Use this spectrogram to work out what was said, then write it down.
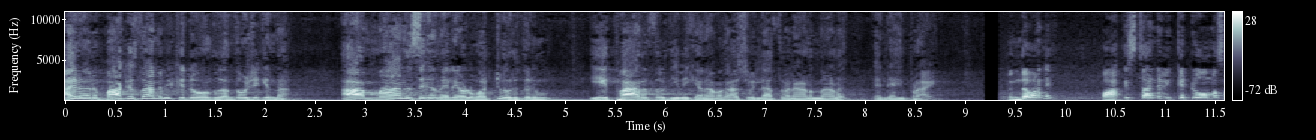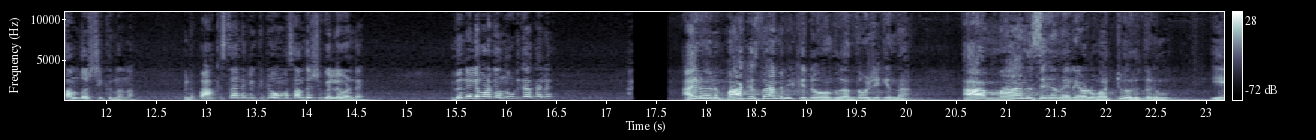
അതിനുപകരം പാകിസ്ഥാന്റെ വിക്കറ്റ് പോകുന്നത് സന്തോഷിക്കുന്ന ആ മാനസിക നിലയുള്ള ഒറ്റ ഒരുത്തരും ഈ ഭാരതത്തിൽ ജീവിക്കാൻ അവകാശമില്ലാത്തവനാണെന്നാണ് എന്റെ അഭിപ്രായം. എന്താ പറഞ്ഞേ? പാകിസ്ഥാന്റെ വിക്കറ്റ് പോകുമ്പോ സന്തോഷിക്കുന്ന പിന്നെ പാകിസ്ഥാന്റെ വിക്കറ്റ് പോകുമ്പോ സന്തോഷിക്കുമല്ലോ വേണ്ടേ? ഇതന്നെയല്ലേ പറഞ്ഞു? ഒന്നുകൂടി കേൾക്കാല്ലേ? ആയിരം പാകിസ്ഥാന്റെ വിക്കറ്റ് പോകുന്നത് സന്തോഷിക്കുന്ന ആ മാനസിക നിലയുള്ള ഒറ്റ ഒരുത്തരും ഈ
